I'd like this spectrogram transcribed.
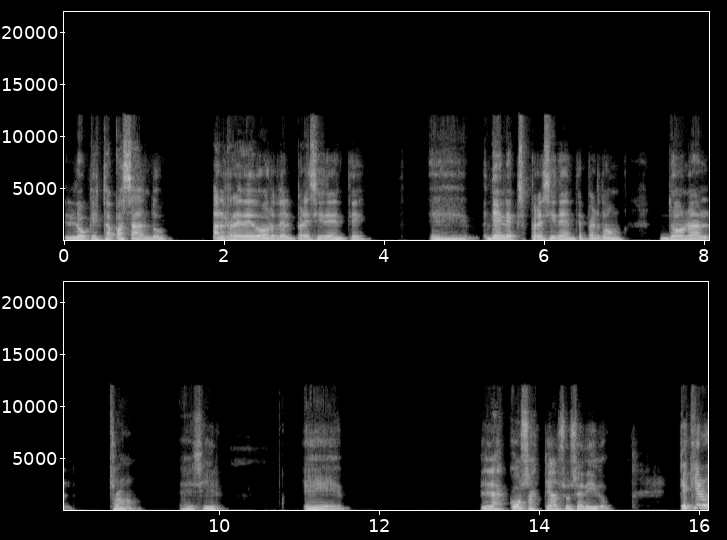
lo que está pasando alrededor del presidente eh, del expresidente, perdón, Donald Trump. Es decir, eh, las cosas que han sucedido. ¿Qué quiero,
